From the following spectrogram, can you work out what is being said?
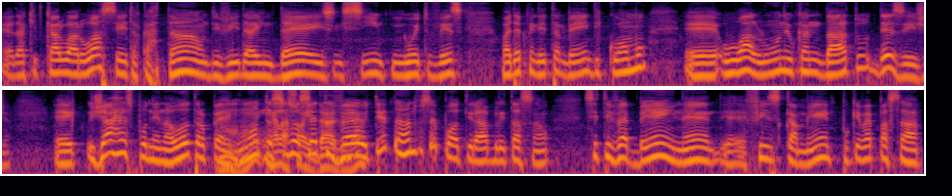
é, daqui de Caruaru aceita cartão, divida em 10, em 5, em 8 vezes. Vai depender também de como é, o aluno e o candidato deseja. É, já respondendo a outra uhum. pergunta, uhum, se você idade, tiver né? 80 anos, você pode tirar a habilitação. Se tiver bem, né, fisicamente, porque vai passar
